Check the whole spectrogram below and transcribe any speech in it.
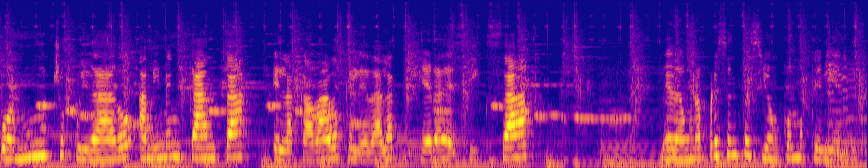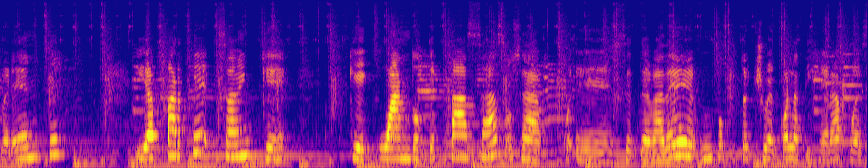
con mucho cuidado. A mí me encanta el acabado que le da la tijera de zigzag. Le da una presentación como que bien diferente. Y aparte, ¿saben qué? Que cuando te pasas, o sea, eh, se te va de un poquito chueco la tijera, pues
